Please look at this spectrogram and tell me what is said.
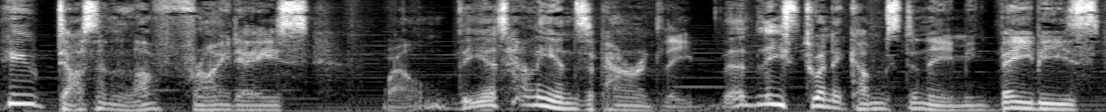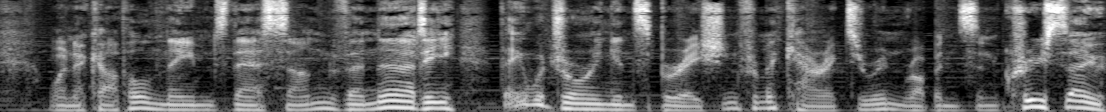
Who doesn't love Fridays? Well, the Italians apparently, at least when it comes to naming babies. When a couple named their son Venerdì, they were drawing inspiration from a character in Robinson Crusoe,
